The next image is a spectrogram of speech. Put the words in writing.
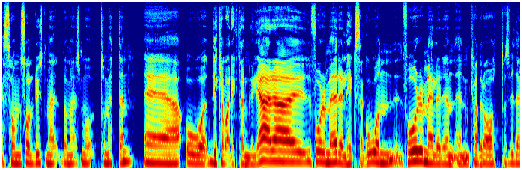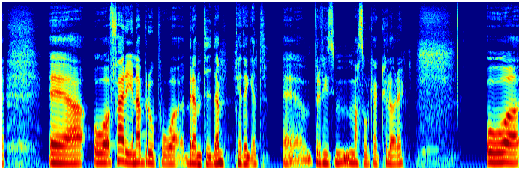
som sålde just de här, de här små tometten. Eh, och det kan vara rektangulära former, eller hexagonform, eller en, en kvadrat och så vidare. Eh, och färgerna beror på bränntiden, helt enkelt. Eh, för det finns ju massa olika kulörer. Och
